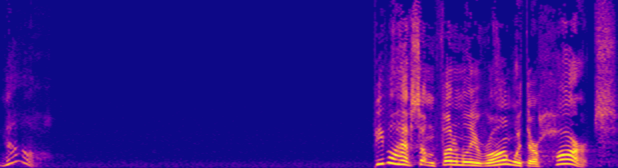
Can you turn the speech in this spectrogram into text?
No. People have something fundamentally wrong with their hearts.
